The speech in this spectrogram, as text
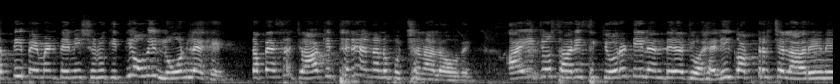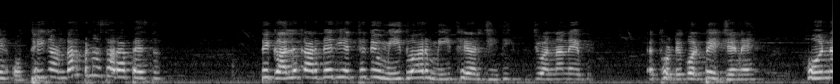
ਅੱਧੀ ਪੇਮੈਂਟ ਦੇਣੀ ਸ਼ੁਰੂ ਕੀਤੀ, ਉਹ ਵੀ ਲੋਨ ਲੈ ਕੇ। ਤਾਂ ਪੈਸਾ ਜਾ ਕਿੱਥੇ ਰਿਹਾ ਇਹਨਾਂ ਨੂੰ ਪੁੱਛਣ ਵਾਲਾ ਹੋਵੇ। ਆਈ ਜੋ ਸਾਰੀ ਸਿਕਿਉਰਿਟੀ ਲੈਂਦੇ ਆ, ਜੋ ਹੈਲੀਕਾਪਟਰ ਚਲਾ ਰਹੇ ਨੇ, ਉੱਥੇ ਹੀ ਜਾਂਦਾ ਆਪਣਾ ਸਾਰਾ ਪੈਸਾ। ਤੇ ਗੱਲ ਕਰਦੇ ਜੀ ਇੱਥੇ ਤੇ ਉਮੀਦਵਾਰ ਮੀਤ ਹੇਅਰ ਜੀ ਦੀ, ਜੋ ਇਹਨਾਂ ਨੇ ਤੁਹਾਡੇ ਕੋਲ ਭੇਜੇ ਨੇ। ਹੁਣ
